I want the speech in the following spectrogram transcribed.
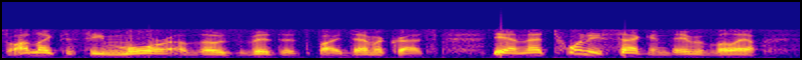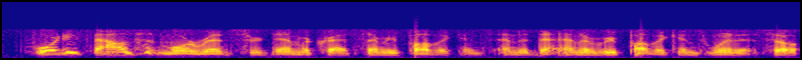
So I'd like to see more of those visits by Democrats. Yeah, and that 22nd, David Valadao, 40,000 more registered Democrats than Republicans, and the, and the Republicans win it. So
